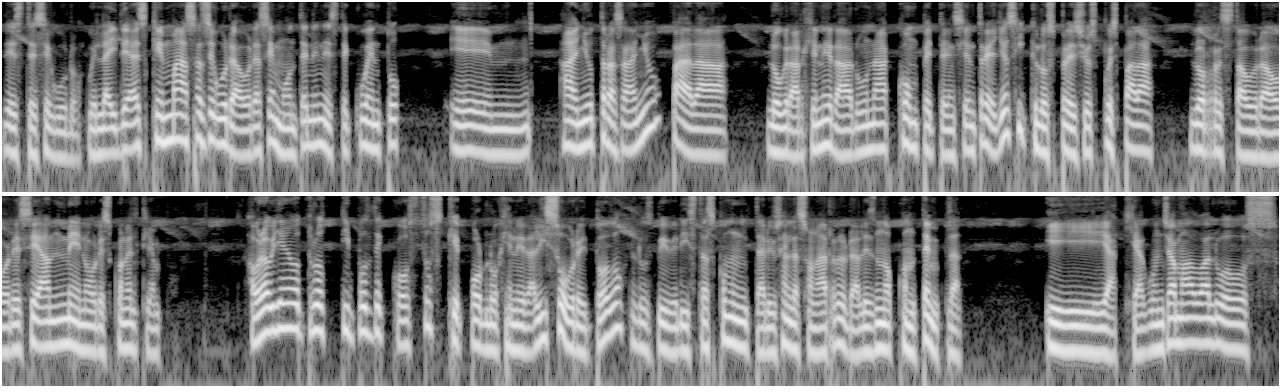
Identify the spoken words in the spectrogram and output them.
de este seguro. Pues la idea es que más aseguradoras se monten en este cuento em, año tras año para lograr generar una competencia entre ellas y que los precios pues para los restauradores sean menores con el tiempo. Ahora vienen otros tipos de costos que por lo general y sobre todo los viveristas comunitarios en las zonas rurales no contemplan. Y aquí hago un llamado a los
